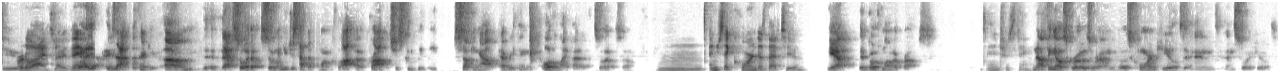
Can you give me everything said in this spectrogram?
to fertilize. I would think. Yeah, yeah, exactly. Thank you. Um, th- that soil. So when you just have that one crop, uh, crop, it's just completely sucking out everything, all the life out of that soil. So Hmm. And you say corn does that too? yeah, they're both monocrops. Interesting. Nothing else grows around those corn fields and and soy fields.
